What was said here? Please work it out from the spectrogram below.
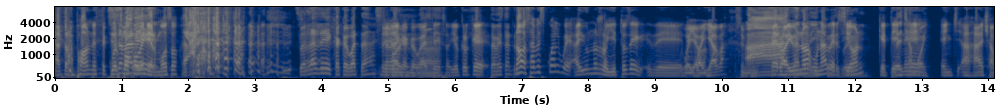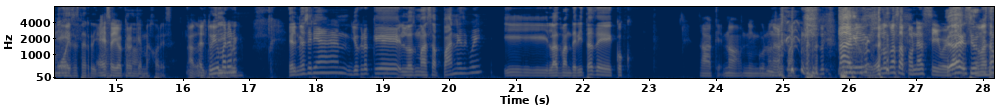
atrapado en este Sí, son cuerpo las joven y de- hermoso. Son las de cacahuata. Sí, Suena de Con- cacahuate, ah. eso. Yo creo que... También están No, ¿sabes cuál, güey? Hay unos rollitos de, de- de Guayaba. Sí. Ah, pero hay una, una versión güey. que tiene... chamoy. en ch- ajá, chamoy. Ese está rico. Ese yo creo Ajá. que mejor ese. Ah, ¿El tuyo, Sí, Mariano? güey. El mío serían, yo creo que los mazapanes, güey. Y las banderitas de coco. Ah, ok. No, ninguno. No. soy fan. Nah, a mí los mazapones sí, güey. Sí, Los están mazapanes sí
